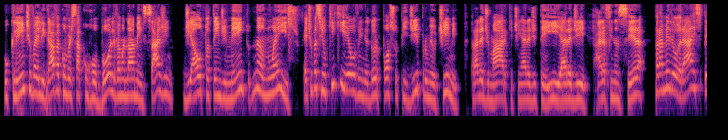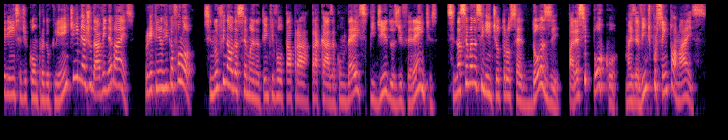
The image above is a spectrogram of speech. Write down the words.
o cliente vai ligar, vai conversar com o robô, ele vai mandar uma mensagem de autoatendimento. Não, não é isso. É tipo assim, o que, que eu, vendedor, posso pedir para o meu time para área de marketing, área de TI, área de área financeira, para melhorar a experiência de compra do cliente e me ajudar a vender mais. Porque, como o Rica falou, Se no final da semana eu tenho que voltar para casa com 10 pedidos diferentes, se na semana seguinte eu trouxer 12, parece pouco, mas é 20% a mais.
